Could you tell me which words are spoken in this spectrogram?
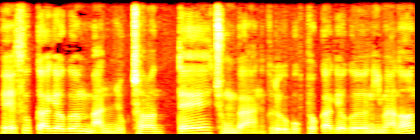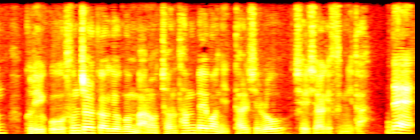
매수 가격은 16,000원대 중반, 그리고 목표 가격은 2만 원, 그리고 손절 가격은 15,300원 이탈시로 제시하겠습니다. 네.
